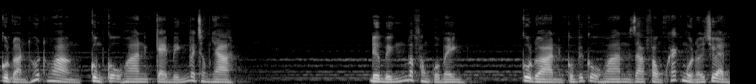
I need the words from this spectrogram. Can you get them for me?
Cụ Đoàn hốt hoảng cùng cụ Hoan kè Bính vào trong nhà. Đưa Bính vào phòng của mình, cụ Đoàn cùng với cụ Hoan ra phòng khách ngồi nói chuyện.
